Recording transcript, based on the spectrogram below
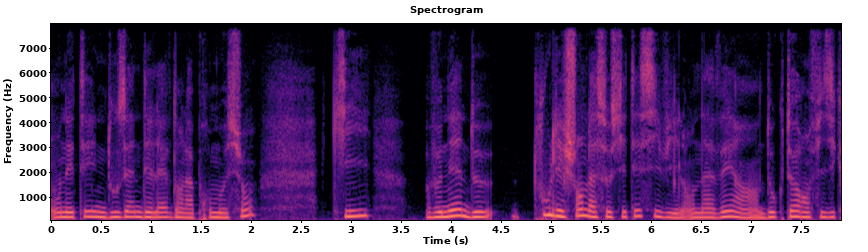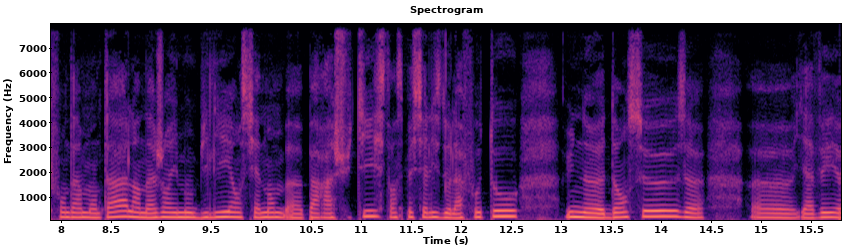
on était une douzaine d'élèves dans la promotion qui venaient de tous les champs de la société civile. On avait un docteur en physique fondamentale, un agent immobilier anciennement euh, parachutiste, un spécialiste de la photo, une euh, danseuse, euh, il y avait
